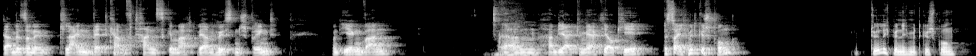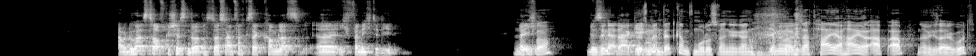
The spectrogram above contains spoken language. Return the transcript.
da haben wir so einen kleinen Wettkampftanz gemacht, wer am höchsten springt. Und irgendwann ähm, haben die halt gemerkt, ja, okay, bist du eigentlich mitgesprungen? Natürlich bin ich mitgesprungen. Aber du hast drauf geschissen, du hast, du hast einfach gesagt, komm, lass, äh, ich vernichte die. Ja, ich, klar. Wir sind ja da gegen. Da ist mein Wettkampfmodus rangegangen. Die haben immer gesagt, higher, higher, ab, ab. Dann habe ich gesagt, ja gut.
